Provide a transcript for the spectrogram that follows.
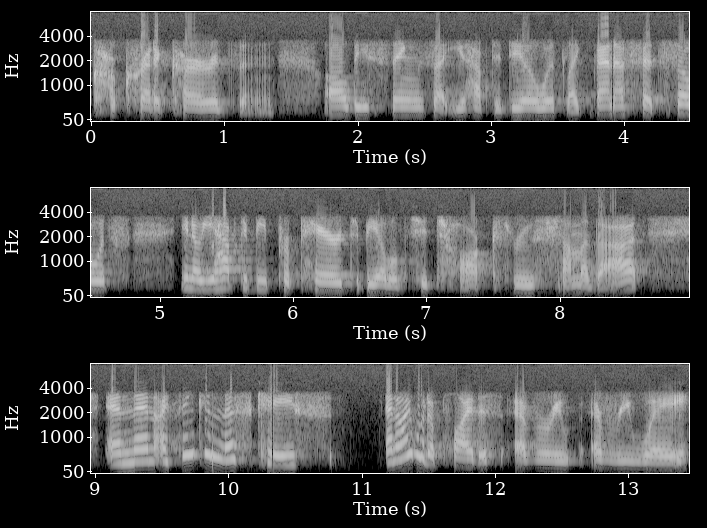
cr- credit cards and all these things that you have to deal with, like benefits. So it's, you know, you have to be prepared to be able to talk through some of that. And then I think in this case, and I would apply this every every way,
